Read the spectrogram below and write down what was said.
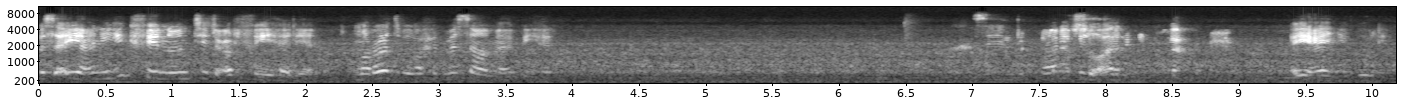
بس يعني يكفي إنه انت تعرفيها لين مرات الواحد ما سامع بيها. زين دكتورة سؤال. أي عيني قولي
